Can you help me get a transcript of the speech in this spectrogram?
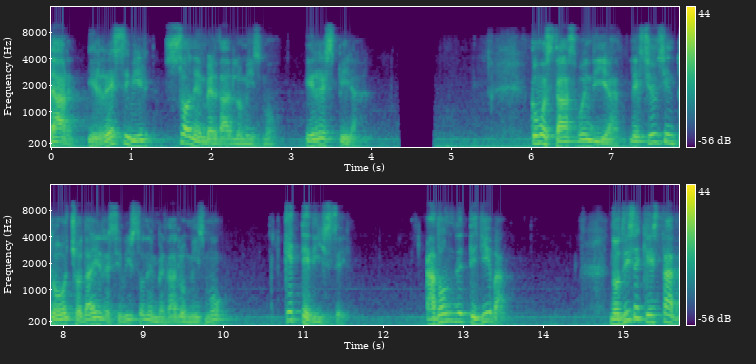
dar y recibir son en verdad lo mismo. Y respira. ¿Cómo estás? Buen día. Lección 108, dar y recibir son en verdad lo mismo. ¿Qué te dice? ¿A dónde te lleva? Nos dice que esta,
